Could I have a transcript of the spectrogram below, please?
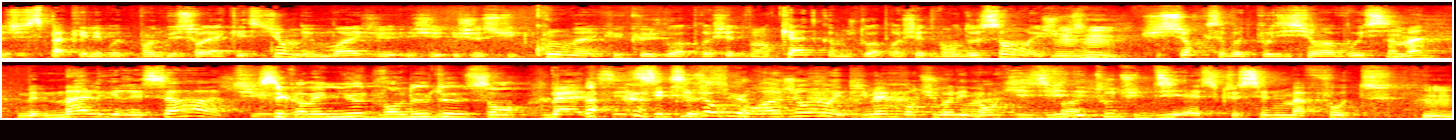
je sais pas quel est votre point de vue sur la question, mais moi, je, je, suis convaincu que je dois prêcher devant 4 comme je dois prêcher devant 200. Et je, mhm. je suis sûr que c'est votre position à vous aussi. Mais malgré ça, tu... c'est quand même mieux devant 200. Bah, c'est plus encourageant. Et puis même quand tu vois les banquiers se vident et tout, tu te dis, est-ce que c'est de ma faute hmm.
